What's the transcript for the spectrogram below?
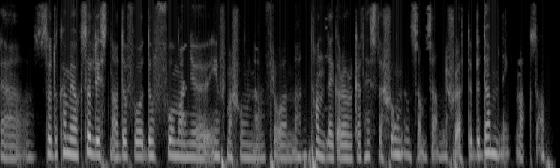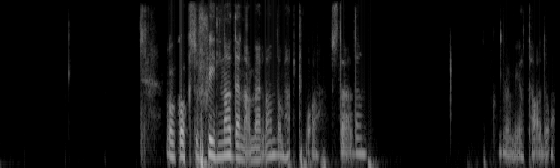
Uh, så då kan man också lyssna, då får, då får man ju informationen från handläggarorganisationen som sedan sköter bedömningen också. Och också skillnaderna mellan de här två stöden kommer de att ta då.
